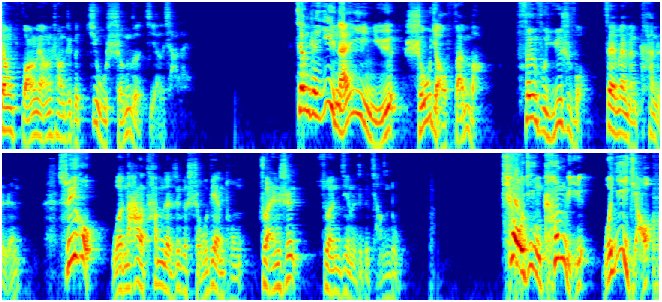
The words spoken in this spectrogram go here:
将房梁上这个旧绳子解了下来，将这一男一女手脚反绑，吩咐于师傅。在外面看着人，随后我拿了他们的这个手电筒，转身钻进了这个墙洞，跳进坑里，我一脚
